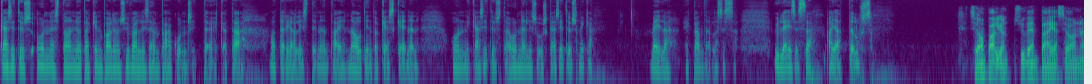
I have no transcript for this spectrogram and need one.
käsitys onnesta on jotakin paljon syvällisempää kuin sitten ehkä tämä materialistinen tai nautintokeskeinen onnikäsitys tai onnellisuuskäsitys, mikä meillä ehkä on tällaisessa yleisessä ajattelussa. Se on paljon syvempää ja se on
